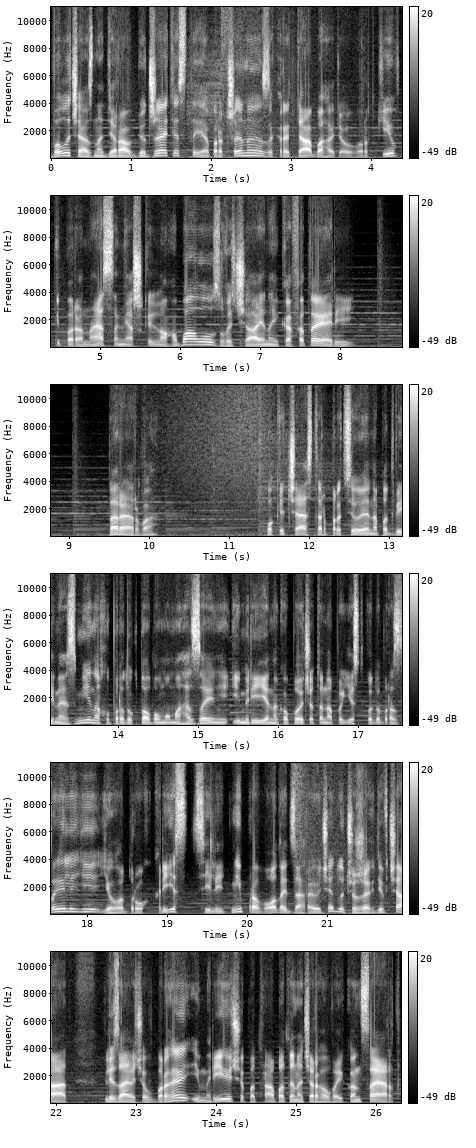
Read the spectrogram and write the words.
Величезна діра в бюджеті стає причиною закриття багатьох гуртків і перенесення шкільного балу у звичайний кафетерій. Перерва. Поки Честер працює на подвійних змінах у продуктовому магазині і мріє накопичити на поїздку до Бразилії, його друг Кріс цілі дні проводить, заграючи до чужих дівчат, влізаючи в борги і мріючи потрапити на черговий концерт.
